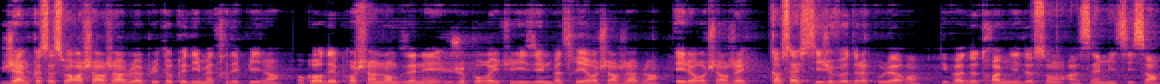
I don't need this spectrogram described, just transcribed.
J'aime que ce soit rechargeable plutôt que d'y mettre des piles. Au cours des prochaines longues années, je pourrai utiliser une batterie rechargeable et le recharger. Comme ça, si je veux de la couleur, qui va de 3200 à 5600,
